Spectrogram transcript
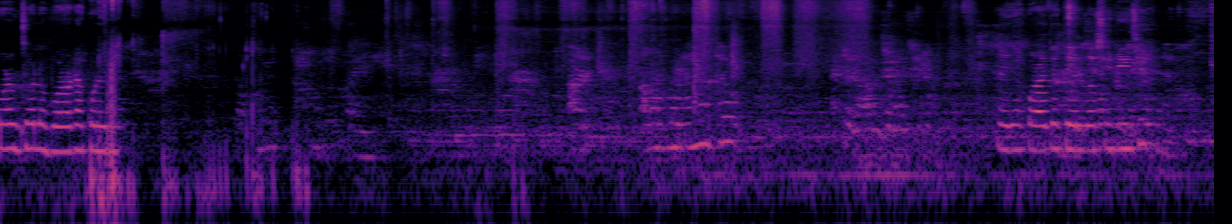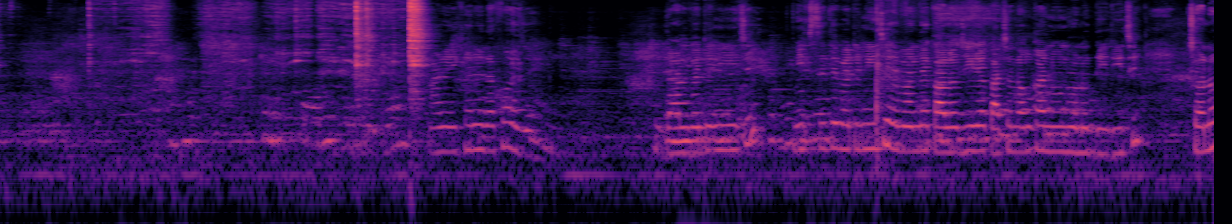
গরম, চলো বড়টা করে নিই। কড়াইতে তেল বসিয়ে দিয়েছি। দেখো যে ডাল বেটে নিয়েছি, মিক্সিতে বেটে নিয়েছি, এর মধ্যে কালো জিরে, কাঁচা লঙ্কা, নুন, হলুদ দিয়ে দিয়েছি। চলো,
